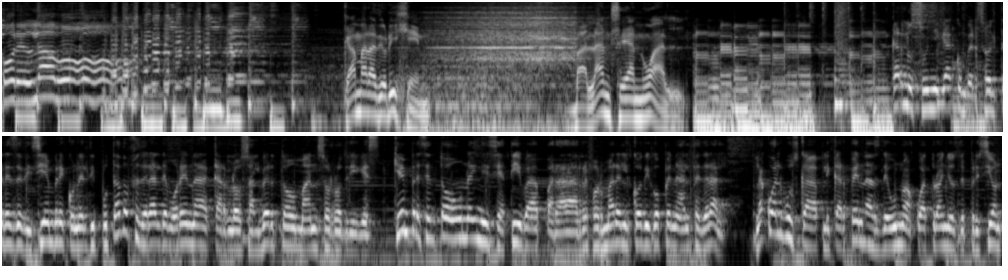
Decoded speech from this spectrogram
por eslabón. Cámara de origen. Balance anual. Carlos Zúñiga conversó el 3 de diciembre con el diputado federal de Morena, Carlos Alberto Manso Rodríguez, quien presentó una iniciativa para reformar el Código Penal Federal, la cual busca aplicar penas de 1 a 4 años de prisión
